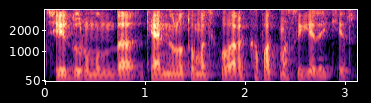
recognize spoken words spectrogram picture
şey durumunda kendini otomatik olarak kapatması gerekir.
